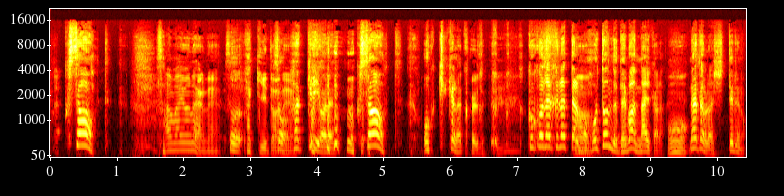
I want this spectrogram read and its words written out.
「クソ!」ってあんま言わないよね。そう。はっきりとはね。そうはっきり言わない「クソ!」って大きいから声で。ここなくなったらもうほとんど出番ないから、うん。ナダルは知ってるの。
